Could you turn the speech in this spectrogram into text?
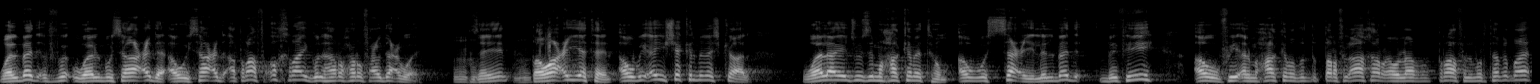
والبدء والمساعدة أو يساعد أطراف أخرى يقول لها روحوا رفعوا دعوة. زين؟ طواعية أو بأي شكل من الأشكال. ولا يجوز محاكمتهم أو السعي للبدء فيه أو في المحاكمة ضد الطرف الآخر أو الأطراف المرتبطة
